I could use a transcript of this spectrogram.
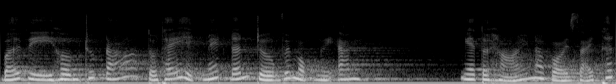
Bởi vì hôm trước đó tôi thấy Hikmet đến trường với một người anh. Nghe tôi hỏi, nó vội giải thích.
